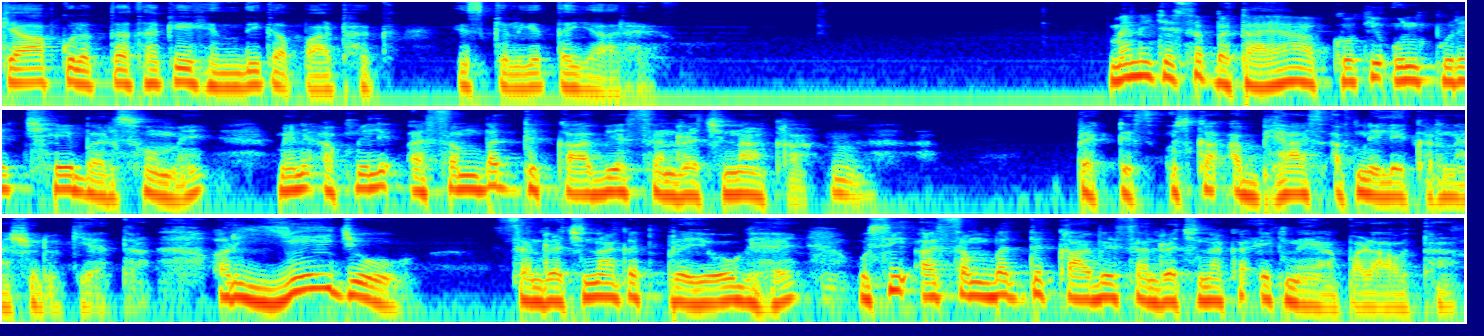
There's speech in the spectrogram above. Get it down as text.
क्या आपको लगता था कि हिंदी का पाठक इसके लिए तैयार है? मैंने जैसा बताया आपको कि उन पूरे छः वर्षों में मैंने अपने लिए असंबद्ध काव्य संरचना का हम्म। प्रैक्टिस उसका अभ्यास अपने लिए करना शुरू किया था। और ये जो संरचनागत प्रयोग है उसी असंबद्ध काव्य संरचना का एक नया पड़ाव था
